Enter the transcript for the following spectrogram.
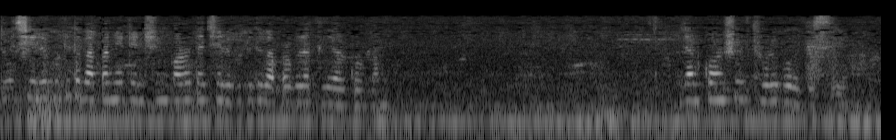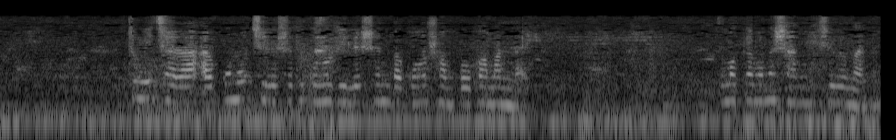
তুমি ছেলেগুটিতে ব্যাপার নিয়ে টেনশন করো, তাই ছেলে ছেলেগুটিতে ব্যাপারগুলো ক্লিয়ার করলাম। যেন কনসিয়াস ধরে বলতেছি? তুমি ছাড়া আর কোনো ছেলের সাথে কোনো রিলেশন বা কোনো সম্পর্ক আমার নাই। তোমাকে আমি আমার স্বামী হিসেবে মানি।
